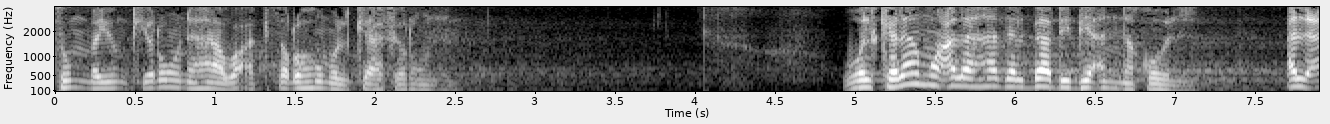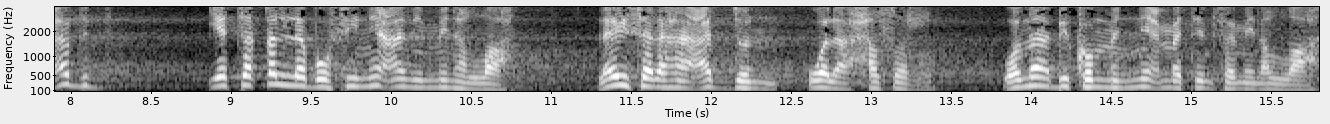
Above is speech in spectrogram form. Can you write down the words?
ثم ينكرونها وأكثرهم الكافرون. والكلام على هذا الباب بأن نقول العبد يتقلب في نعم من الله ليس لها عد ولا حصر وما بكم من نعمة فمن الله.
